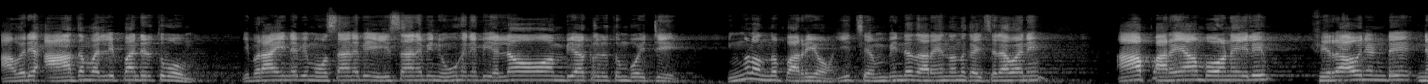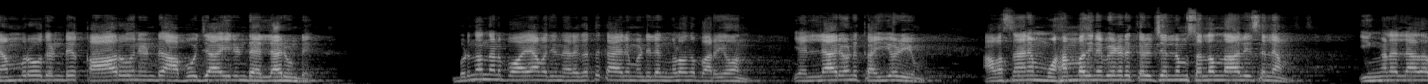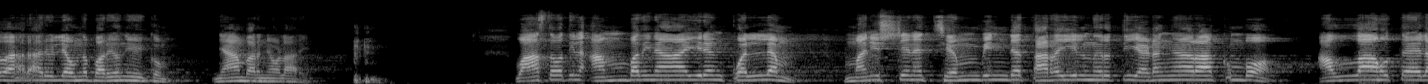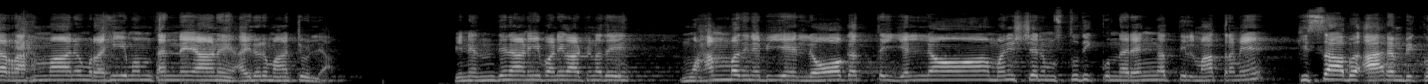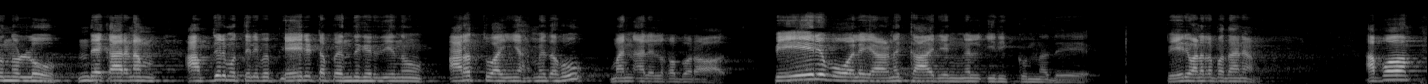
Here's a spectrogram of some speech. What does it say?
അവർ ആദം വല്ലിപ്പാന്റെ അടുത്ത് പോവും. ഇബ്രാഹിം നബി മൂസാ നബി ഈസാ നബി നൂഹ് നബി എല്ലാ അമ്പിയാക്കളുടെ അടുത്തും പോയിട്ട് നിങ്ങളൊന്ന് പറയോ? ഈ ചെമ്പിന്റെ തറയുന്നൊന്ന് കഴിച്ചലാവാന്? ആ പറയാൻ പോണേൽ ഫിറാവുനുണ്ട് നമ്രൂദുണ്ട് കാറൂനുണ്ട് അബുജായിലുണ്ട് എല്ലാവരും ഉണ്ട് ഇവിടുന്ന് ഒന്നാണ് പോയാൽ മതി നരകത്ത് കായാലും വേണ്ടില്ല നിങ്ങളൊന്ന് പറയോന്ന്. എല്ലാവരും കൊണ്ട് കൈയൊഴിയും. അവസാനം മുഹമ്മദ് നബിയുടെ അടുക്കൽ ചെല്ലും സല്ലാ അലൈഹി സ്വല്ലാം ഇങ്ങളല്ലാതെ വേറെ ആരുമില്ല ഒന്ന് പറയോന്ന് ചോദിക്കും. ഞാൻ പറഞ്ഞോളാറി വാസ്തവത്തിൽ അമ്പതിനായിരം കൊല്ലം മനുഷ്യനെ ചെമ്പിന്റെ തറയിൽ നിർത്തി എടങ്ങാറാക്കുമ്പോ അള്ളാഹുത്തേല റഹ്മാനും റഹീമും തന്നെയാണ്. അതിലൊരു മാറ്റമില്ല പിന്നെ എന്തിനാണ് ഈ പണി കാട്ടുന്നത്? മുഹമ്മദ് നബിയെ ലോകത്ത് എല്ലാ മനുഷ്യരും സ്തുതിക്കുന്ന രംഗത്തിൽ മാത്രമേ ഹിസാബ് ആരംഭിക്കുന്നുള്ളൂ. എന്തേ കാരണം? അബ്ദുൽ മുത്തലിബ് പേരിട്ടപ്പോ എന്ത് കരുതിയിരുന്നു അറത്തു അഹമ്മദഹു മൻ അലൽ ഖബറാ. പേര് പോലെയാണ് കാര്യങ്ങൾ ഇരിക്കുന്നത്. പേര് വളരെ പ്രധാനമാണ്. അപ്പോ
